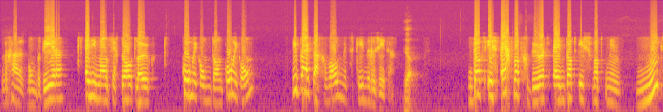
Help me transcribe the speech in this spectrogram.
we gaan het bombarderen. En die man zegt doodleuk: kom ik om, dan kom ik om. Die blijft daar gewoon met zijn kinderen zitten. Ja. Dat is echt wat gebeurt en dat is wat men niet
